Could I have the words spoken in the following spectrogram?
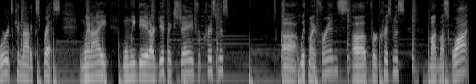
Words cannot express. When I when we did our gift exchange for Christmas, uh, with my friends, uh, for Christmas, my my squad,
